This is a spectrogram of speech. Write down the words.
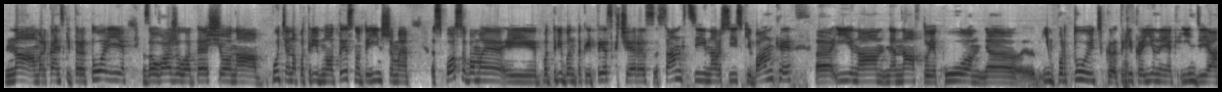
на американській території. Зауважила те, що на Путіна потрібно тиснути іншими способами, і потрібен такий тиск через санкції на російські банки і на нафту, яку е, імпортують к- такі країни, як Індія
